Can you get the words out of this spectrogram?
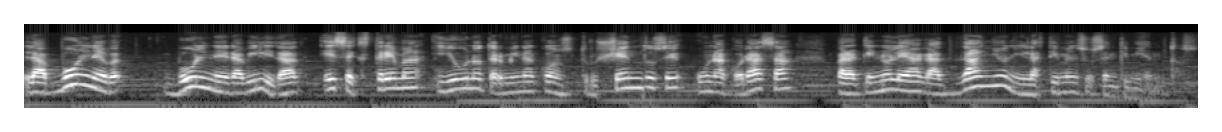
La vulnerabilidad es extrema y uno termina construyéndose una coraza para que no le haga daño ni lastimen sus sentimientos.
